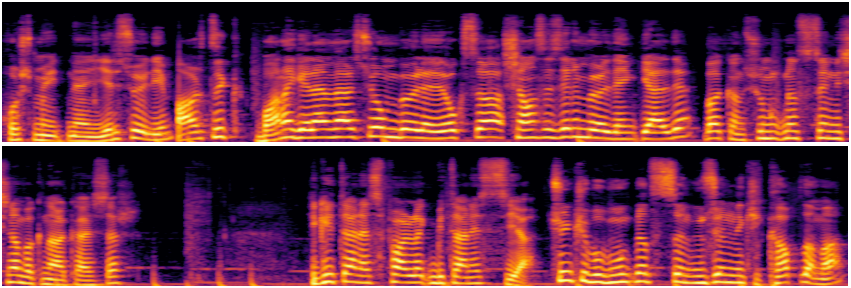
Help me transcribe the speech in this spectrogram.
hoşuma gitmeyen yeri söyleyeyim. Artık bana gelen versiyon böyle yoksa şans eserim böyle denk geldi. Bakın şu mıknatısların içine bakın arkadaşlar. İki tanesi parlak bir tanesi siyah. Çünkü bu mıknatısın üzerindeki kaplama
